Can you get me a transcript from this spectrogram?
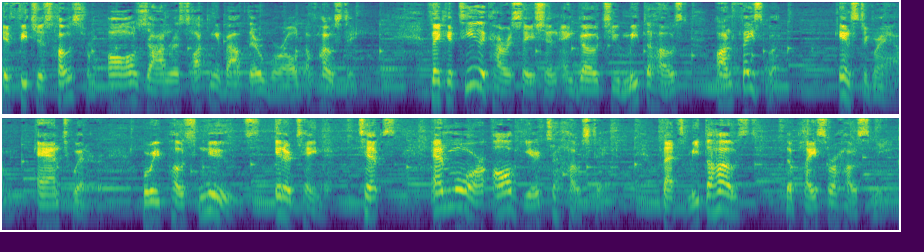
It features hosts from all genres talking about their world of hosting. They continue the conversation and go to Meet the Host on Facebook, Instagram, and Twitter, where we post news, entertainment, tips, and more, all geared to hosting. That's Meet the Host, the place where hosts meet.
